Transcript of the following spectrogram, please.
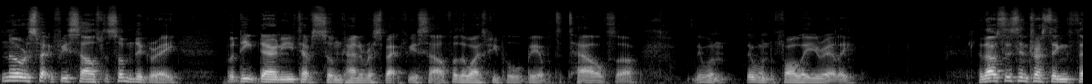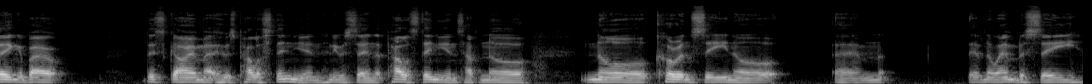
no respect for yourself to some degree but deep down you need to have some kind of respect for yourself otherwise people will be able to tell so they wouldn't they wouldn't follow you really and that was this interesting thing about this guy I met who was Palestinian, and he was saying that Palestinians have no no currency, no um, they have no embassy,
